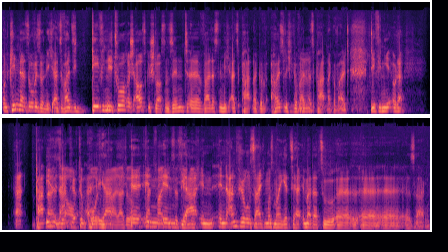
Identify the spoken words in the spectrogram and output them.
Und Kinder sowieso nicht, also weil sie definitorisch ausgeschlossen sind, äh, weil das nämlich als Partner häusliche Gewalt mhm. als Partnergewalt definiert oder Partner in, ja auch zum großen ja, Teil. Also in, in, ja, ja in, in, Anführungszeichen muss man jetzt ja immer dazu äh, äh, sagen.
